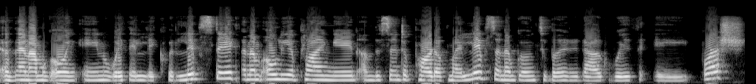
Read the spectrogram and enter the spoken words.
And then I'm going in with a liquid lipstick and I'm only applying it on the center part of my lips and I'm going to blend it out with a brush.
